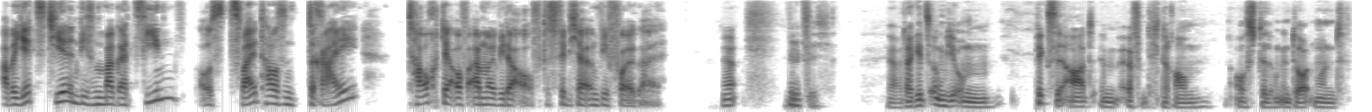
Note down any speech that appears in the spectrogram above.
Aber jetzt hier in diesem Magazin aus 2003 taucht der auf einmal wieder auf. Das finde ich ja irgendwie voll geil. Witzig. Ja, da geht's irgendwie um Pixel Art im öffentlichen Raum, Ausstellung in Dortmund.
